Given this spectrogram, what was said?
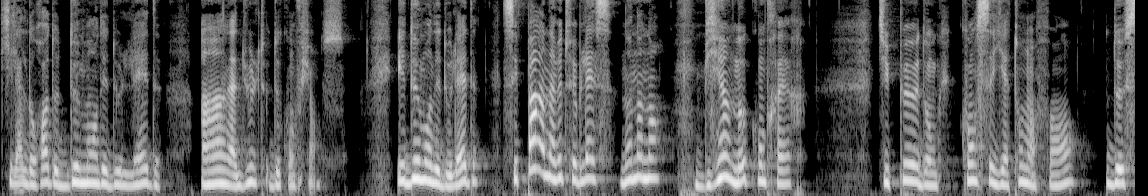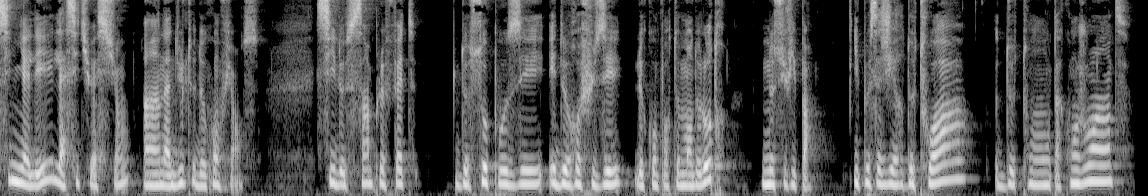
qu'il a le droit de demander de l'aide à un adulte de confiance. Et demander de l'aide, c'est pas un aveu de faiblesse. Non, non, non. Bien au contraire. Tu peux donc conseiller à ton enfant de signaler la situation à un adulte de confiance. Si le simple fait de s'opposer et de refuser le comportement de l'autre ne suffit pas. Il peut s'agir de toi, de ton ta conjointe,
